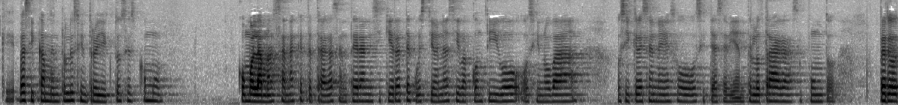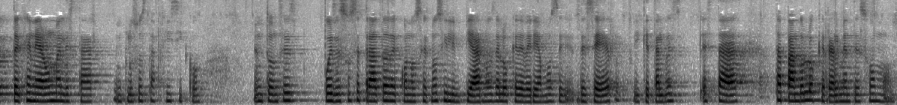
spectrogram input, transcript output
que básicamente los introyectos es como, como la manzana que te tragas entera, ni siquiera te cuestionas si va contigo o si no va, o si crees en eso, o si te hace bien, te lo tragas y punto. Pero te genera un malestar, incluso hasta físico. Entonces, pues de eso se trata, de conocernos y limpiarnos de lo que deberíamos de, ser y que tal vez está tapando lo que realmente somos.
